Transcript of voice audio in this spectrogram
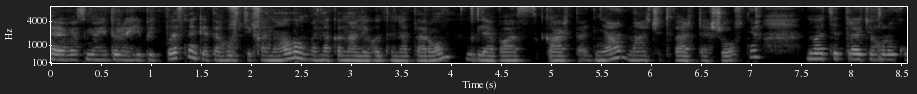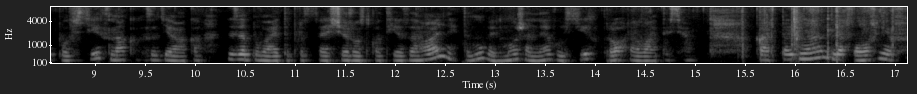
Вітаю вас, мої дорогі підписники та гості каналу. Ви на каналі Година Таро. Для вас карта дня на 4 жовтня 2023 року по всіх знаках Зодіака. Не забувайте про те, що розклад є загальний, тому він може не в усіх програватися. Карта дня для овнів.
